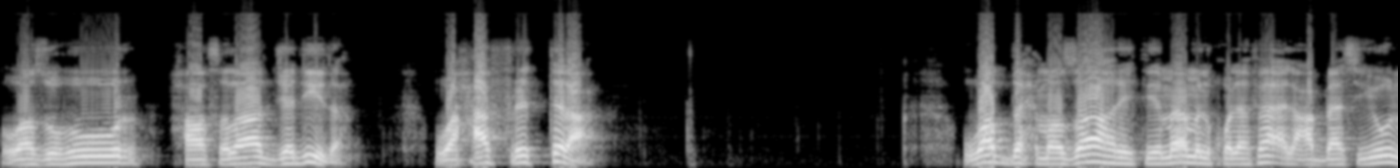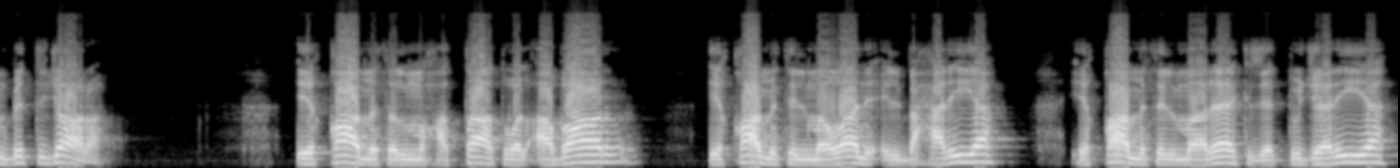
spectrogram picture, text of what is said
وظهور حاصلات جديدة وحفر الترع. وضح مظاهر اهتمام الخلفاء العباسيون بالتجارة. إقامة المحطات والآبار إقامة الموانئ البحرية إقامة المراكز التجارية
